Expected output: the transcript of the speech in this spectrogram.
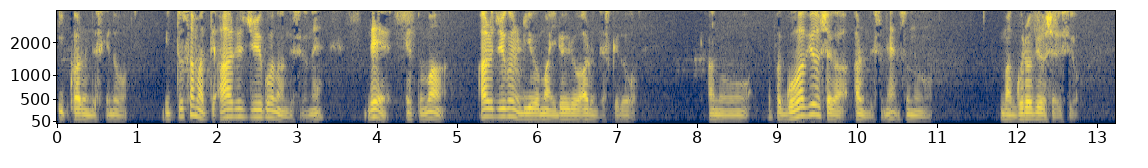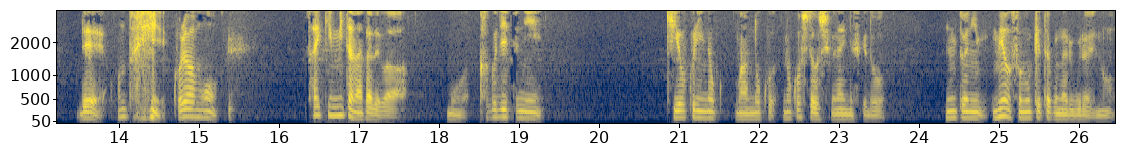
一個あるんですけど、ミッドサマーって R15 なんですよね。で、えっとまあ、R15 の理由はまあいろいろあるんですけど、あの、やっぱ語話描写があるんですね。その、まあ、グロ描写ですよ。で、本当に、これはもう、最近見た中では、もう確実に、記憶にの、まあ、残残してほしくないんですけど、本当に目を背けたくなるぐらいの、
